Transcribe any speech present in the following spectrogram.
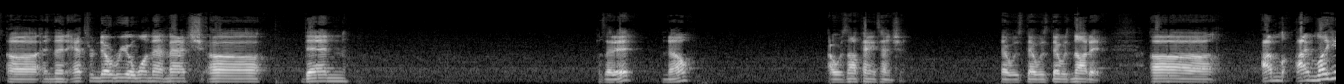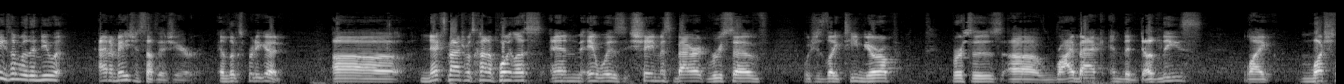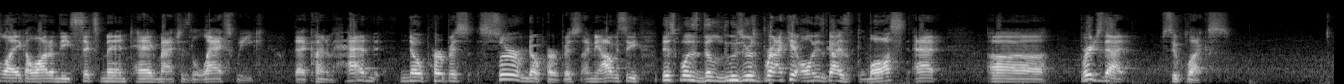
Uh, and then after Del Rio won that match, uh, then was that it? No, I was not paying attention. That was that was that was not it. Uh, I'm I'm liking some of the new animation stuff this year. It looks pretty good. Uh, next match was kind of pointless, and it was Sheamus, Barrett, Rusev, which is like Team Europe, versus uh, Ryback and the Dudleys. Like, much like a lot of these six-man tag matches last week, that kind of had no purpose, served no purpose. I mean, obviously, this was the losers bracket. All these guys lost at uh, Bridge that suplex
